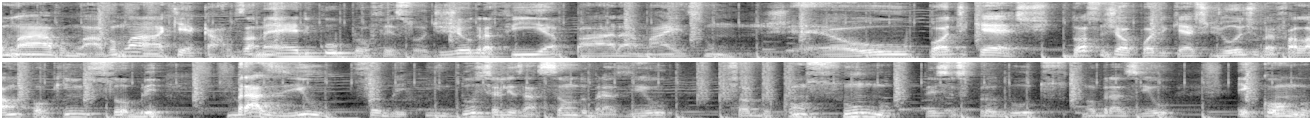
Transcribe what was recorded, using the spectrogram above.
Vamos lá, vamos lá, vamos lá. Aqui é Carlos Américo, professor de Geografia, para mais um Geo Podcast. Nosso Geo Podcast de hoje vai falar um pouquinho sobre Brasil, sobre industrialização do Brasil, sobre o consumo desses produtos no Brasil e como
